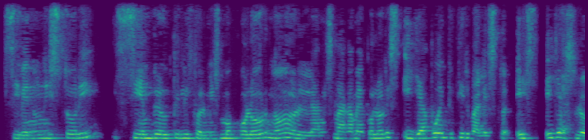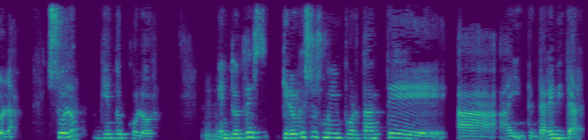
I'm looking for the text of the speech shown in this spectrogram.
si ven una story, siempre utilizo el mismo color, ¿no? La misma gama de colores y ya pueden decir, vale, esto es, ella es Lola, solo viendo el color. Entonces, creo que eso es muy importante a, intentar evitar.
